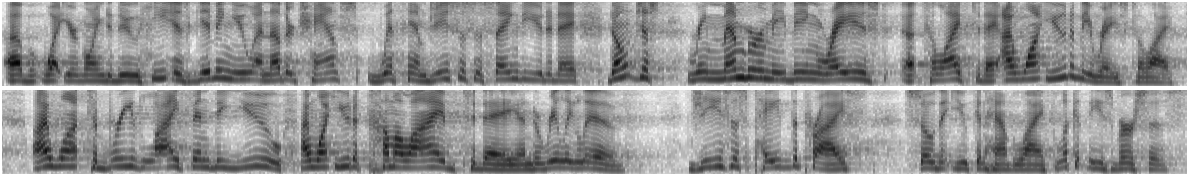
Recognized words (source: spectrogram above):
of what you're going to do. He is giving you another chance with Him. Jesus is saying to you today, don't just remember me being raised uh, to life today. I want you to be raised to life. I want to breathe life into you. I want you to come alive today and to really live. Jesus paid the price so that you can have life. Look at these verses.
